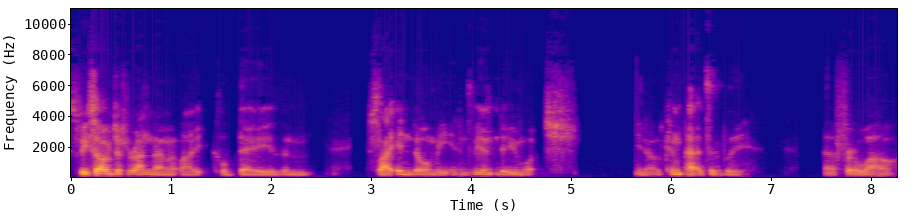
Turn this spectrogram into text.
so we sort of just ran them at like club days and just like indoor meetings. We didn't do much, you know, competitively uh, for a while.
